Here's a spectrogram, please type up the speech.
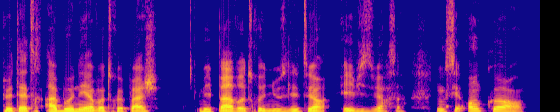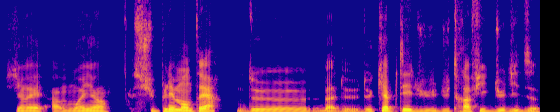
peut être abonné à votre page, mais pas à votre newsletter et vice-versa. Donc c'est encore, je dirais, un moyen supplémentaire de, bah, de, de capter du, du trafic, du leads.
